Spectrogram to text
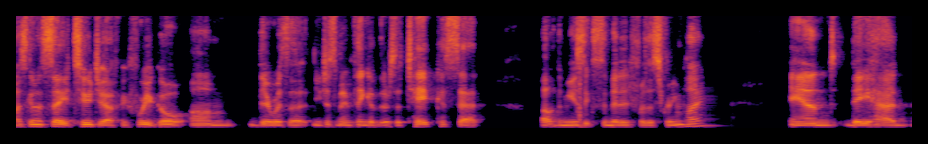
I was going to say too, Jeff, before you go, um, there was a, you just made me think of, there's a tape cassette of the music submitted for the screenplay. And they had,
